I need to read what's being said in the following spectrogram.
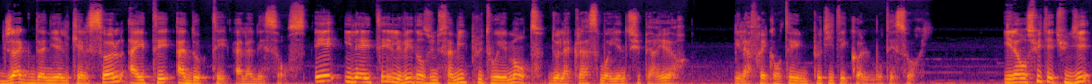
Jack Daniel Kelsol a été adopté à la naissance et il a été élevé dans une famille plutôt aimante de la classe moyenne supérieure. Il a fréquenté une petite école Montessori. Il a ensuite étudié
